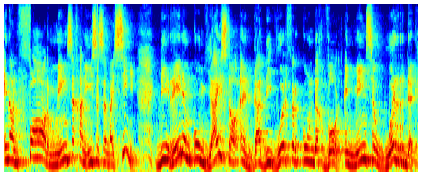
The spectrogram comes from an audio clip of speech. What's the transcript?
en aanvaar mense gaan Jesus in my sien nie. Die redding kom juis daarin dat die woord verkondig word en mense hoor dit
